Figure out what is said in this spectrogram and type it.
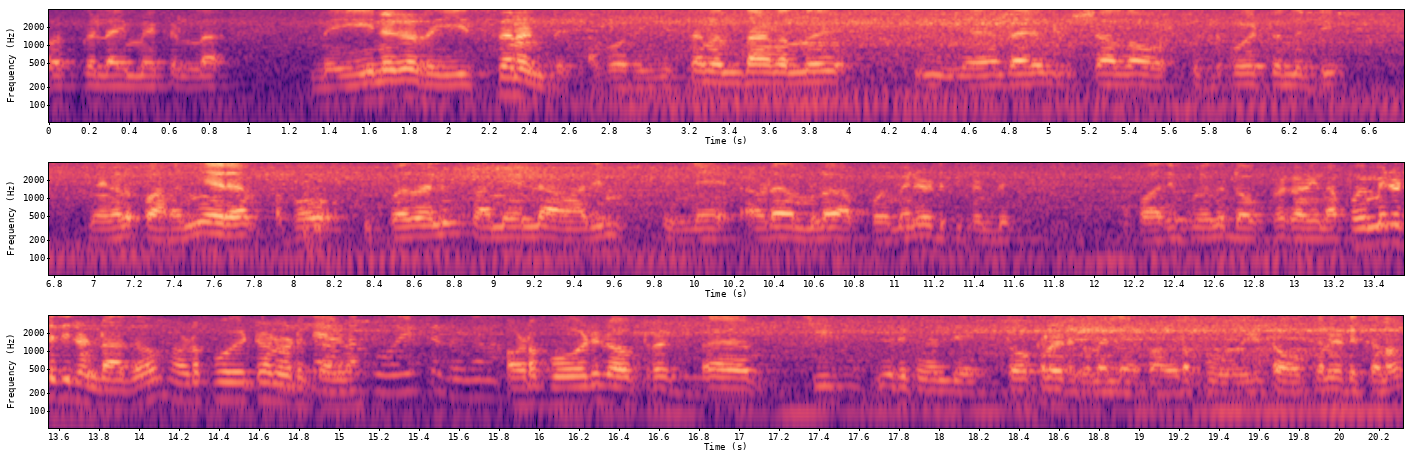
ഉറക്കമില്ലായ്മയൊക്കെയുള്ള മെയിൻ ഒരു റീസൺ ഉണ്ട്. അപ്പോൾ റീസൺ എന്താണെന്ന് ഞാൻ എന്തായാലും ഇൻഷാല്ല ഹോസ്പിറ്റലിൽ പോയിട്ട് വന്നിട്ട് ഞങ്ങൾ പറഞ്ഞുതരാം. അപ്പോൾ ഇപ്പോൾ ഏതായാലും സമയമില്ല. ആദ്യം പിന്നെ അവിടെ നമ്മൾ അപ്പോയിൻമെന്റ് എടുത്തിട്ടുണ്ട്. അപ്പോൾ ആദ്യം പോയി ഡോക്ടറെ കാണിക്കണം. അപ്പോയിൻമെന്റ് എടുത്തിട്ടുണ്ടോ അതോ അവിടെ പോയിട്ടാണോ എടുക്കുന്നത് അവിടെ പോയിട്ട് എടുക്കണം. അവിടെ പോയിട്ട് ഡോക്ടറെ ചീറ്റ് എടുക്കണമല്ലേ ടോക്കൺ എടുക്കണല്ലേ? അപ്പോൾ അവിടെ പോയി ടോക്കൺ എടുക്കണം.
